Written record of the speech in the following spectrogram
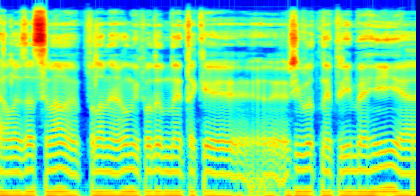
ale zase máme podľa mňa veľmi podobné také e, životné príbehy a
